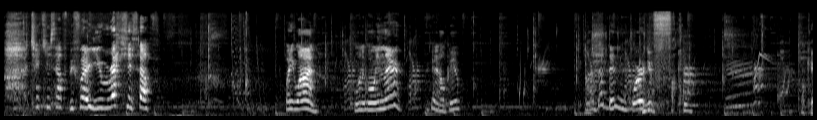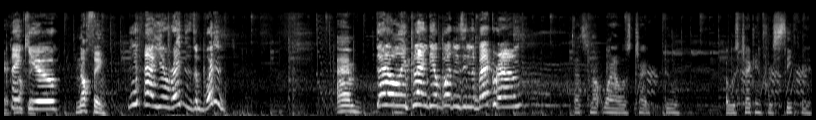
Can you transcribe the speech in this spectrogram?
Check yourself before you wreck yourself. What do you want? You wanna go in there? I can help you. Ah, that didn't work. You fucking. Okay. Thank nothing. you. Nothing. You're right, it's a button. Um, There are only plenty of buttons in the background. that's not what I was trying to do. I was checking for secret.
